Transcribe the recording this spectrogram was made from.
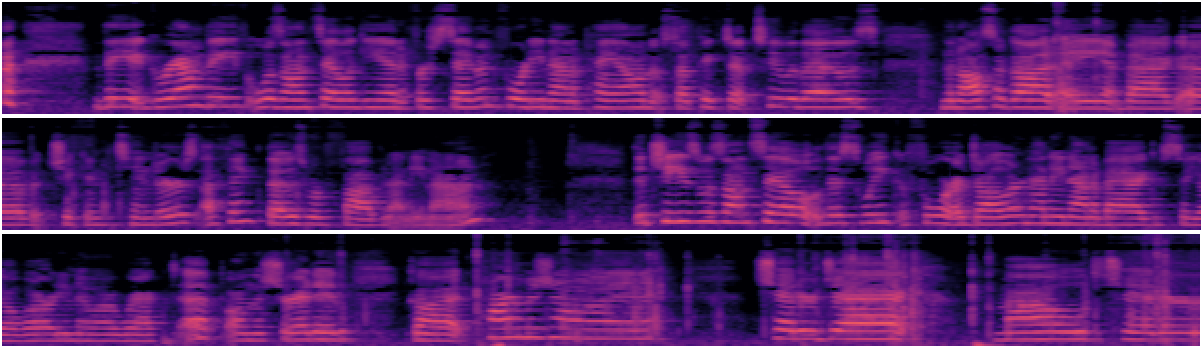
the ground beef was on sale again for $7.49 a pound, so I picked up two of those. And then also got a bag of chicken tenders. I think those were $5.99. The cheese was on sale this week for $1.99 a bag, so y'all already know I racked up on the shredded. Got Parmesan, Cheddar Jack, mild cheddar,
